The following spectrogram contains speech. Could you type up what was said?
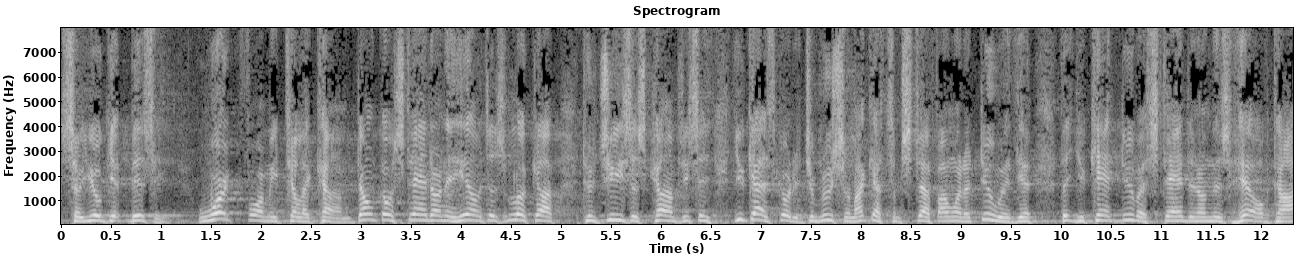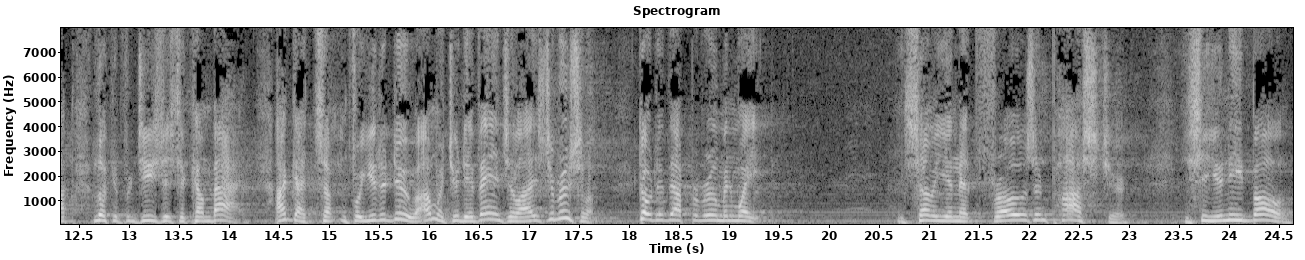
so you'll get busy. Work for me till I come. Don't go stand on a hill and just look up till Jesus comes. He says, You guys go to Jerusalem. I got some stuff I want to do with you that you can't do by standing on this hilltop looking for Jesus to come back. I've got something for you to do. I want you to evangelize Jerusalem. Go to the upper room and wait. And some of you in that frozen posture, you see, you need both.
